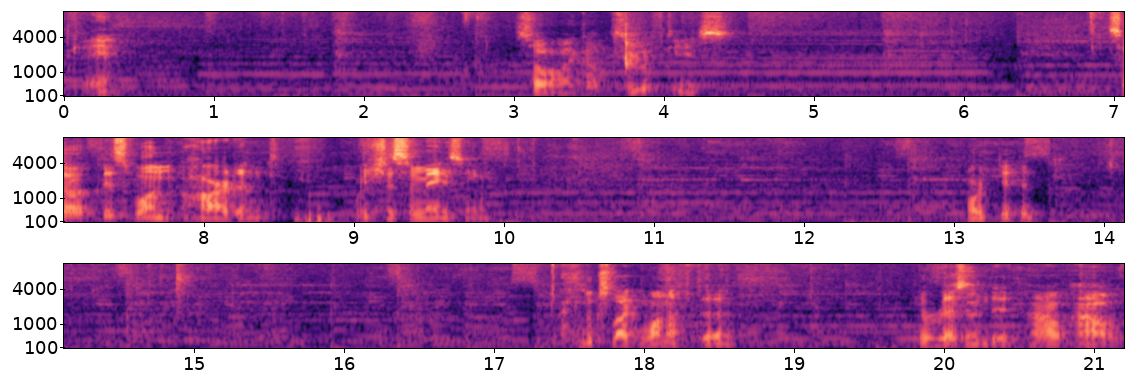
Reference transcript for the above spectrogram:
Okay. So I got two of these. So this one hardened, which is amazing. Or did it? It looks like one of the the resin did. How? How?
